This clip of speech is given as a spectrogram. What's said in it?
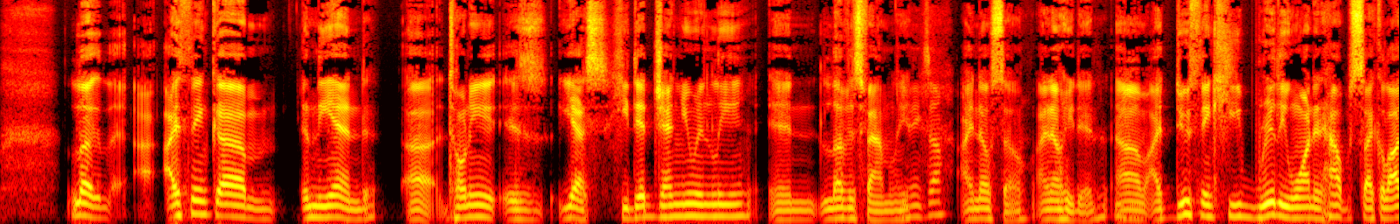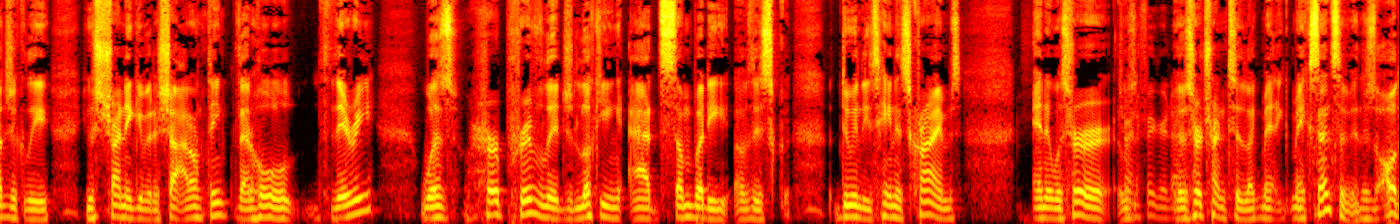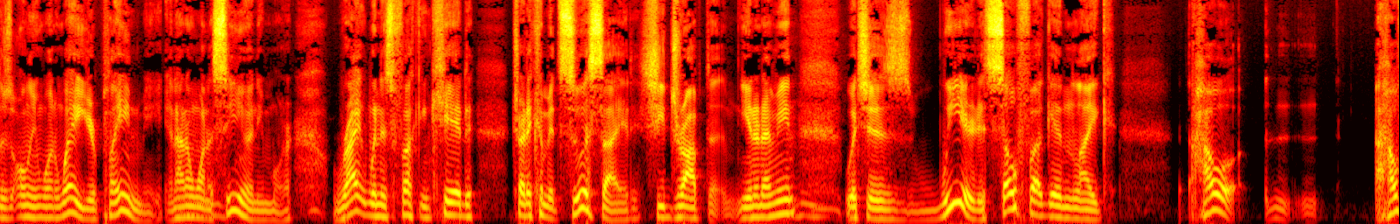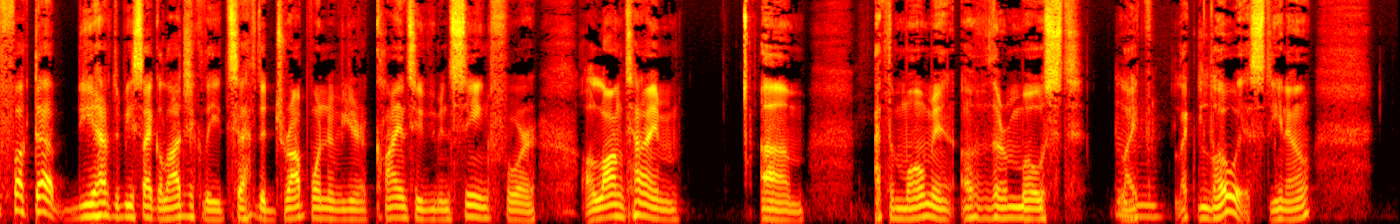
look, I- I think um in the end, uh Tony is yes, he did genuinely and love his family. You think so? I know so. I know he did. Um, I do think he really wanted help psychologically. He was trying to give it a shot. I don't think that whole theory was her privilege looking at somebody of this doing these heinous crimes. And it was her it was, to figure it it was her trying to like make make sense of it. There's oh, there's only one way. You're playing me, and I don't want to see you anymore. Right when his fucking kid tried to commit suicide, she dropped him. You know what I mean? Which is weird. It's so fucking like how how fucked up do you have to be psychologically to have to drop one of your clients who you've been seeing for a long time um at the moment of their most like mm-hmm. like lowest you know?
